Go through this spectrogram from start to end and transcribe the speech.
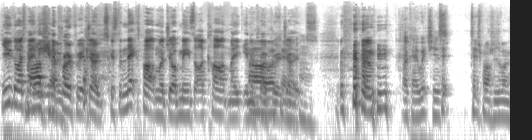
You guys make Marsho. the inappropriate jokes because the next part of my job means that I can't make inappropriate okay. jokes. um, Okay, which is. Tit- Titch Marsh is a wanker.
